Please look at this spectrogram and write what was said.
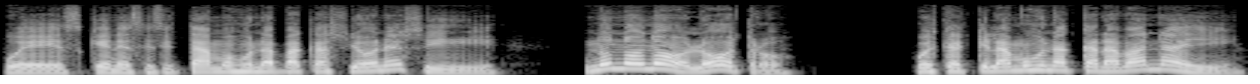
Pues que necesitamos unas vacaciones y... No, no, no, lo otro. Pues que alquilamos una caravana y...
